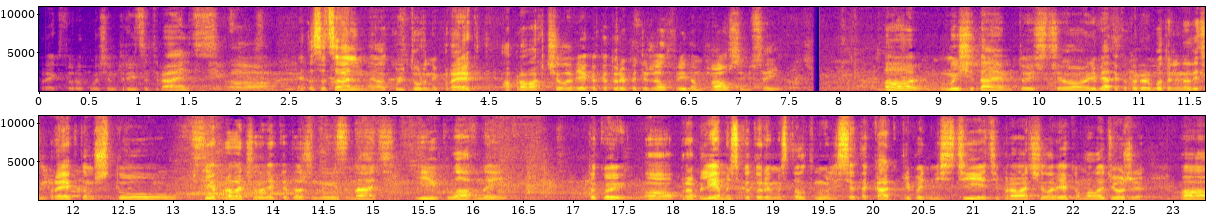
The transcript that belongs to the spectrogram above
Проект 4830 Rights э, – это социально-культурный проект о правах человека, который поддержал Freedom House и USAID. Э, мы считаем, то есть э, ребята, которые работали над этим проектом, что все права человека должны знать. И главной такой э, проблемой, с которой мы столкнулись, это как преподнести эти права человека молодежи, э,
